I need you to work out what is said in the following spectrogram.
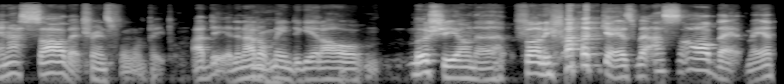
And I saw that transform people. I did. And I don't hmm. mean to get all mushy on a funny podcast, but I saw that, man.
